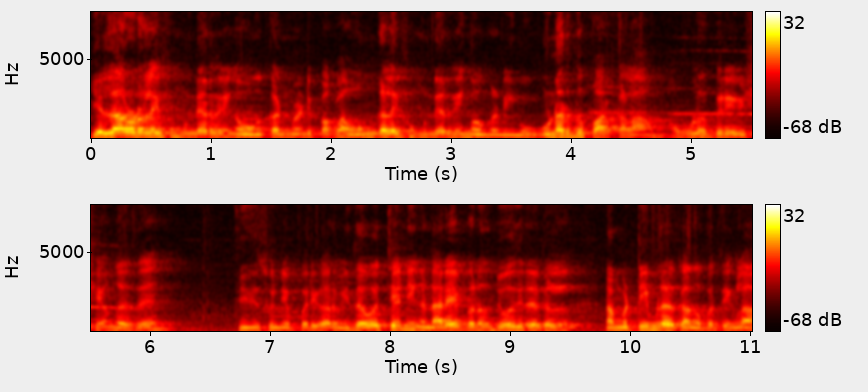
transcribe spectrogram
எல்லாரோட லைஃப்பும் முன்னேறது நீங்கள் உங்கள் கண் முன்னாடி பார்க்கலாம். உங்கள் லைஃப்பும் முன்னேறது நீங்கள் உங்கள் நீங்கள் உணர்ந்து பார்க்கலாம். அவ்வளோ பெரிய விஷயங்க அது. திதி சூன்ய பரிகாரம். இதை வச்சே நீங்கள் நிறைய பேர் வந்து ஜோதிடர்கள் நம்ம டீமில் இருக்காங்க பார்த்தீங்களா?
